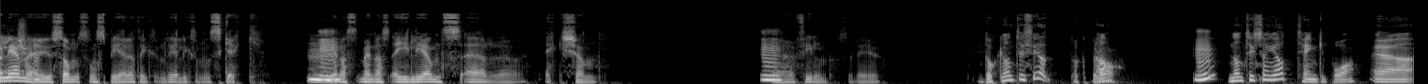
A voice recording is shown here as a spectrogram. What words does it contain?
Alien är ju som, som spelet liksom, det är liksom en skräck. Mm. Medan Aliens är uh, action Mm. eh, film. Så det är ju Dock någonting som jag, dock bra. någonting som jag tänker på, eh,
